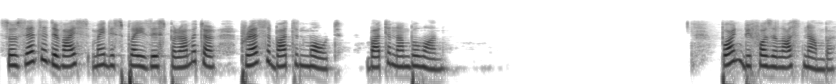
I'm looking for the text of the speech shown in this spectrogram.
So that the device may display this parameter, press the button Mode, button number 1. Point before the last number.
